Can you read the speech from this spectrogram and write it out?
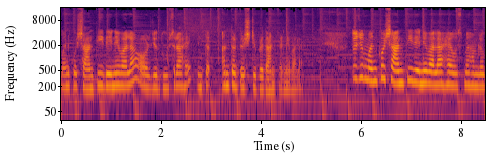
मन को शांति देने वाला और जो दूसरा है अंतर्दृष्टि प्रदान करने वाला। है तो जो मन को शांति देने वाला है, उसमें हम लोग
